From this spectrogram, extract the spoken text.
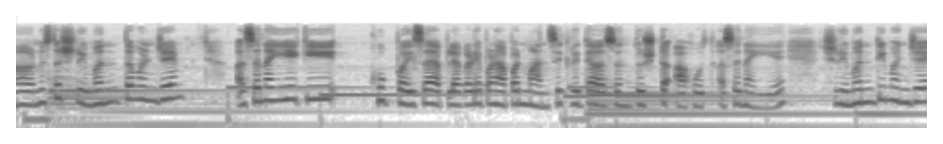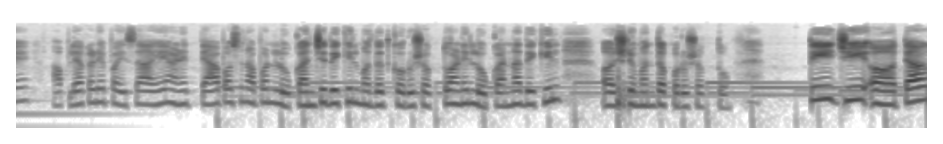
नुसतं श्रीमंत म्हणजे असं नाही आहे की खूप पैसा आहे आपल्याकडे पण आपण मानसिकरित्या असंतुष्ट आहोत असं नाही आहे श्रीमंती म्हणजे आपल्याकडे पैसा आहे आणि त्यापासून आपण लोकांची देखील मदत करू शकतो आणि लोकांना देखील श्रीमंत करू शकतो. ती जी त्या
